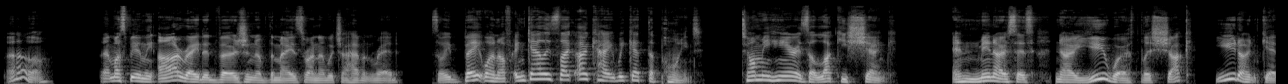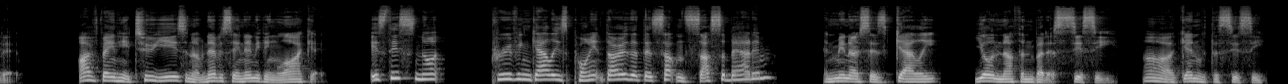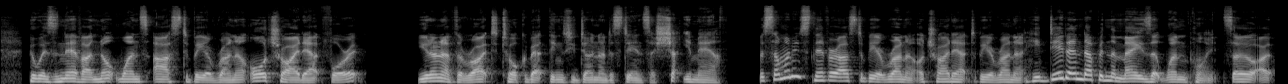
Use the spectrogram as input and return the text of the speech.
Oh, that must be in the R rated version of The Maze Runner, which I haven't read. So he beat one off, and Gally's like, okay, we get the point. Tommy here is a lucky shank. And Minho says, no, you worthless shuck, you don't get it. I've been here two years and I've never seen anything like it. Is this not proving Gally's point, though, that there's something sus about him? And Minho says, Gally, you're nothing but a sissy. Ah, oh, again with the sissy, who has never, not once, asked to be a runner or tried out for it. You don't have the right to talk about things you don't understand, so shut your mouth. For someone who's never asked to be a runner or tried out to be a runner, he did end up in the maze at one point, so I,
